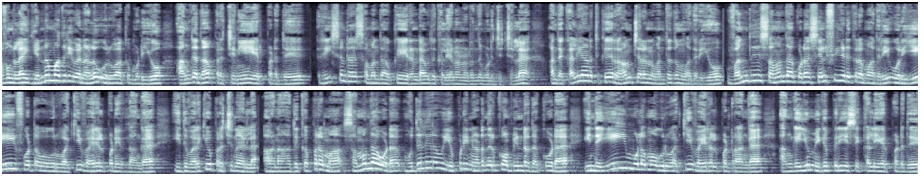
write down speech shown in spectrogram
அவங்கள என்ன மாதிரி வேணாலும் உருவாக்க முடியும்? அங்கதான் பிரச்சனையே ஏற்படுது. ரீசெண்டாக சமந்தாவுக்கு இரண்டாவது கல்யாணம் நடந்து முடிஞ்சிச்சுல அந்த கல்யாணத்துக்கு ராம் சரண் வந்தது மாதிரியும் வந்து சமந்தா கூட செல்ஃபி எடுக்கிற மாதிரி ஒரு ஏஐ போட்டோவை உருவாக்கி வைரல் பண்ணியிருந்தாங்க. இது வரைக்கும் பிரச்சனை இல்லை. ஆனா அதுக்கப்புறமா சமந்தாவோட முதலிரவு எப்படி நடந்திருக்கும் அப்படின்றத கூட இந்த ஏஐ மூலமா உருவாக்கி வைரல் பண்றாங்க. அங்கேயும் மிகப்பெரிய சிக்கல் ஏற்படுது.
